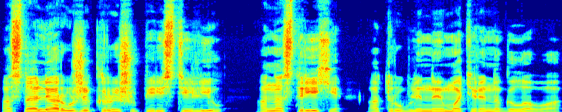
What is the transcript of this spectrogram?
а столяр уже крышу перестелил, а на стрехе отрубленная материна голова.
